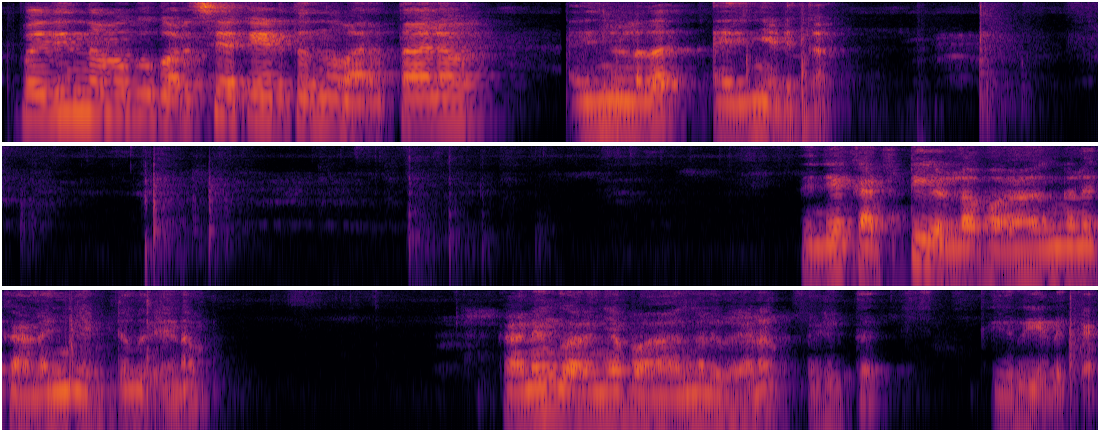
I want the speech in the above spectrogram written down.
അപ്പോൾ ഇതിൽ നമുക്ക് കുറച്ചൊക്കെ എടുത്തൊന്ന് വറുത്താലോ അതിനുള്ളത് അരിഞ്ഞെടുക്കാം ഇതിന്റെ കട്ടിയുള്ള ഭാഗങ്ങൾ കളഞ്ഞിട്ട് വേണം കനം കുറഞ്ഞ ഭാഗങ്ങൾ വേണം എടുത്ത് കീറിയെടുക്കാൻ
